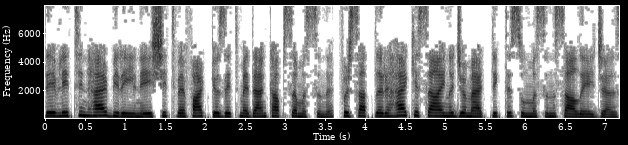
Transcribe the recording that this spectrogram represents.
Devletin her bireyine eşit ve fark gözetmeden kapsamasını, fırsatları herkese aynı cömertlikte sunmasını sağlayacağız.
